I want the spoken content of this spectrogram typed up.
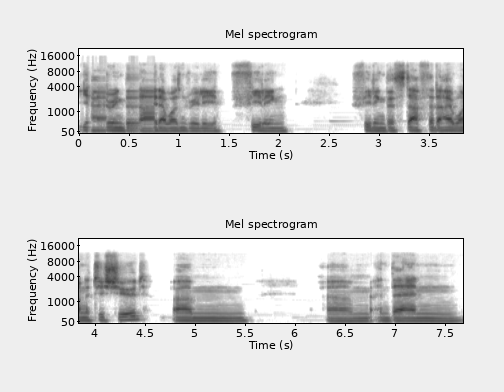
yeah, during the night I wasn't really feeling feeling the stuff that I wanted to shoot. Um, um, and then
